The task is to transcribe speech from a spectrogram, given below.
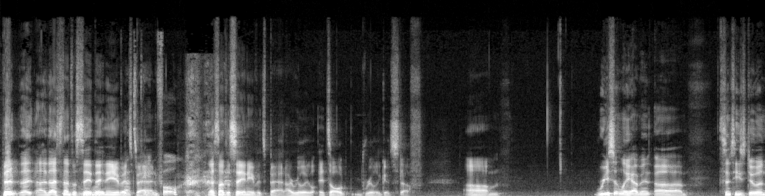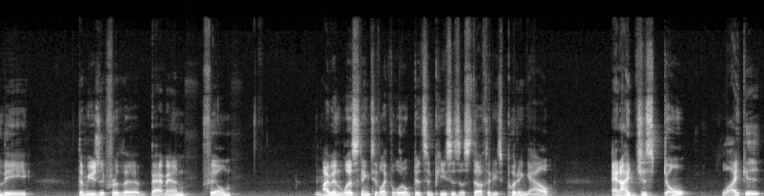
that, that, that's not to say that any of it's That's bad painful. that's not to say any of it's bad. I really, it's all really good stuff. Um, recently, I've been uh, since he's doing the the music for the Batman film. I've been listening to like the little bits and pieces of stuff that he's putting out, and I just don't like it.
